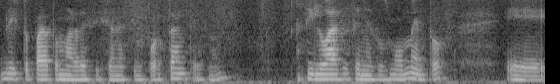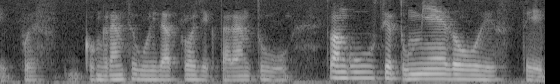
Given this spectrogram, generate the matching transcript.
listo para tomar decisiones importantes, ¿no? Si lo haces en esos momentos, eh, pues con gran seguridad proyectarán tu, tu, angustia, tu miedo, este,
